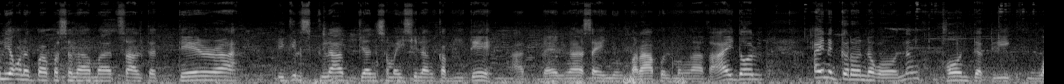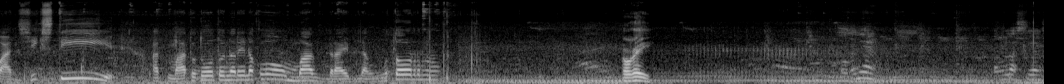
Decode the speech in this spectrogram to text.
Muli ako nagpapasalamat sa Altaterra Eagles Club dyan sa may silang Cavite. At dahil nga sa inyong parapol mga ka-idol, ay nagkaroon ako ng Honda Click 160. At matututo na rin ako mag-drive ng motor. Okay. Okay yan. Pang last yan.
